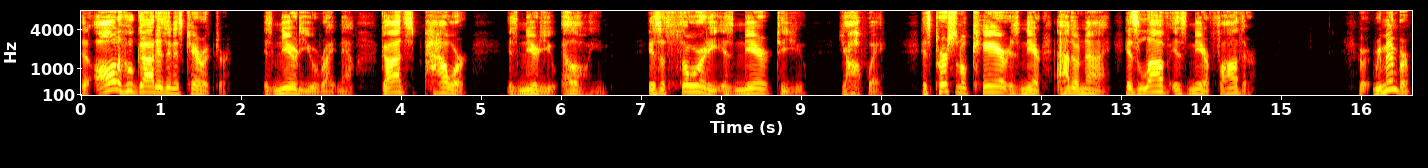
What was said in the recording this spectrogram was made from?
that all of who God is in his character is near to you right now. God's power is near to you, Elohim. His authority is near to you, Yahweh. His personal care is near, Adonai. His love is near, Father. Remember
